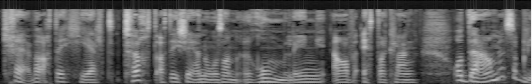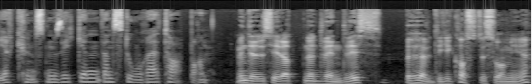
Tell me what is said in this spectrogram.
krever at det er helt tørt, at det ikke er noe sånn rumling av etterklang. Og dermed så blir kunstmusikken den store taperen. Men det du sier at nødvendigvis behøvde ikke koste så mye?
